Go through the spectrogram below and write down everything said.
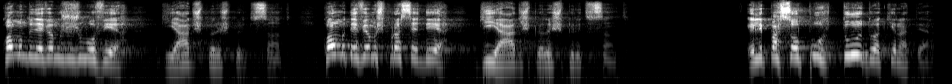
Como devemos nos mover, guiados pelo Espírito Santo. Como devemos proceder, guiados pelo Espírito Santo. Ele passou por tudo aqui na terra.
